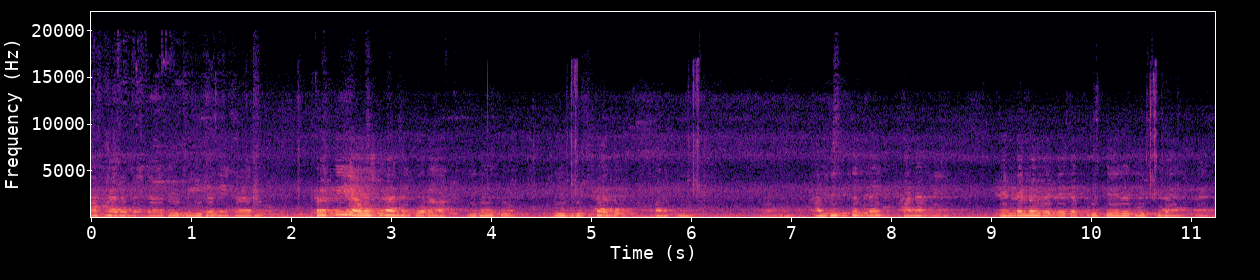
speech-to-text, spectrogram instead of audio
ఆహారమే కాదు నీడనే కాదు ప్రతి అవసరాన్ని కూడా ఈరోజు ఈ వృక్షాలు మనకి అందిస్తున్నాయి. మనల్ని ఎండలో వెళ్ళేటప్పుడు సేద తీర్చడానికి కానీ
